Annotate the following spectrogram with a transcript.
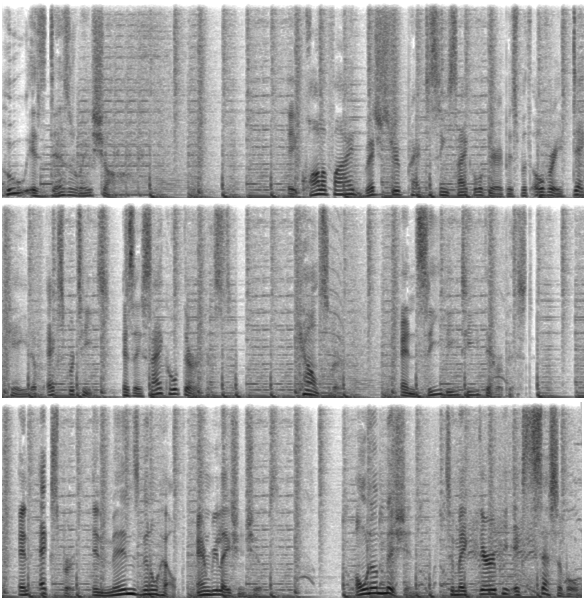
Who is Desiree Shaw? A qualified registered practicing psychotherapist with over a decade of expertise as a psychotherapist, counselor, and CBT therapist. An expert in men's mental health and relationships. On a mission to make therapy accessible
